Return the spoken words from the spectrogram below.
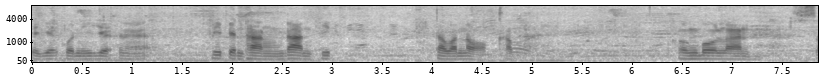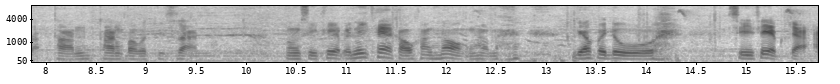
จะเยอะกว่านี้เยอะนะฮะนี่เป็นทางด้านทิศตะวันออกครับ ของโบราณสถานทางประวัติศาสตร์ของสีเทพ อันนี้แค่เขาข้างนอกครับ เดี๋ยวไปดูสีเทพจะอ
